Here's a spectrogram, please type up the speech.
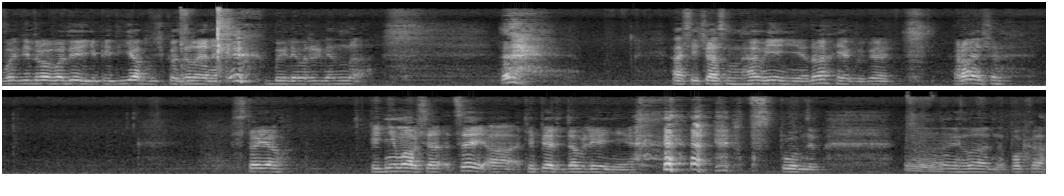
відро води і під яблучко зелене. Ех, были времена. Ех. А сейчас мгновение, да, як ви кажете. Раніше стояв, піднімався цей, а тепер давлення. Вспомнив. Ладно, пока.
